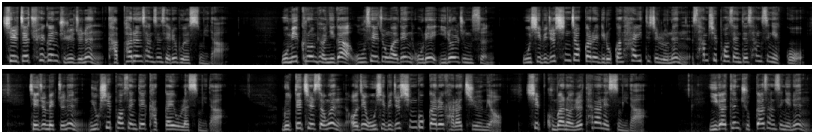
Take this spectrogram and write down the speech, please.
실제 최근 주류주는 가파른 상승세를 보였습니다. 오미크론 변이가 우세 종화된 올해 1월 중순 52주 신저가를 기록한 하이트 진로는 30% 상승했고 제주 맥주는 60% 가까이 올랐습니다. 롯데 칠성은 어제 52주 신고가를 갈아치우며 19만 원을 탈환했습니다. 이 같은 주가 상승에는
